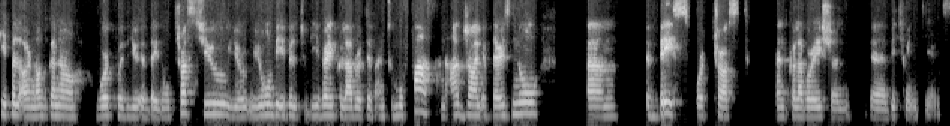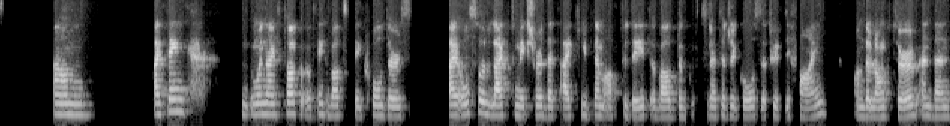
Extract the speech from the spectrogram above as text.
people are not gonna work with you if they don't trust you. You you won't be able to be very collaborative and to move fast and agile if there is no um, a base for trust and collaboration uh, between teams. Um, i think when i talk think about stakeholders i also like to make sure that i keep them up to date about the strategic goals that we've defined on the long term and then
